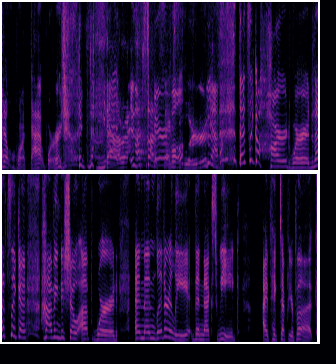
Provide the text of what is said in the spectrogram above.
don't want that word. like that yeah, right. That's not terrible. a sexy word. Yeah, that's like a hard word. That's like a having to show up word. And then literally the next week, I picked up your book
